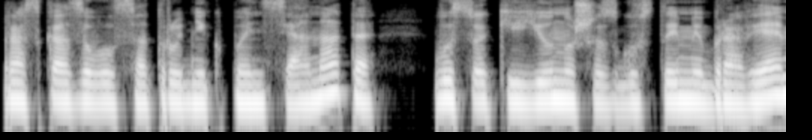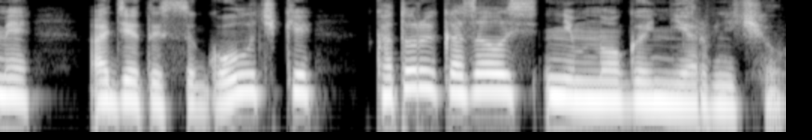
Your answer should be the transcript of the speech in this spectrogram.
рассказывал сотрудник пансионата, высокий юноша с густыми бровями, одетый с иголочки, который, казалось, немного нервничал.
